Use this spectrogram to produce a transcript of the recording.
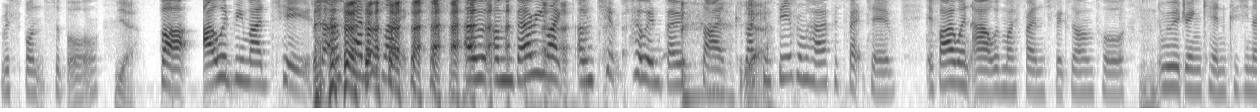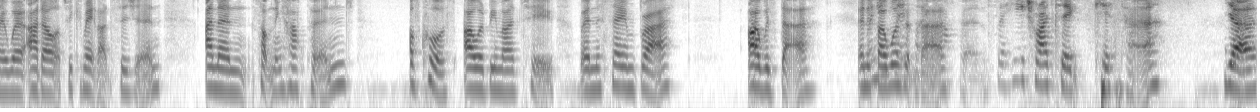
responsible Yeah. But I would be mad too. So I'm kind of like, I'm, I'm very like, I'm tiptoeing both sides because I can see it from her perspective. If I went out with my friends, for example, Mm-hmm. and we were drinking because you know we're adults, we can make that decision, and then something happened, of course I would be mad too. But in the same breath, I was there, and if I wasn't there, so he tried to kiss her. yeah,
